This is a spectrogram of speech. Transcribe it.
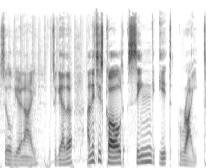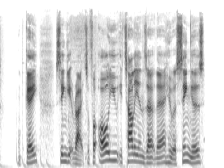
Sylvia and I together, and it is called Sing It Right. Okay? Sing It Right. So, for all you Italians out there who are singers,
